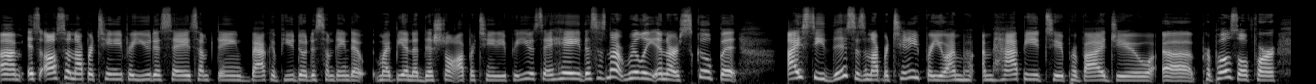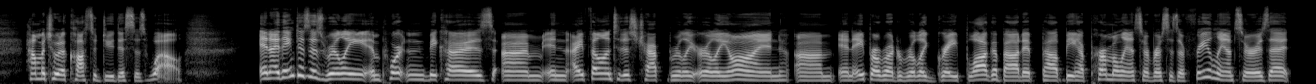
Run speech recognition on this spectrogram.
Um, it's also an opportunity for you to say something back if you notice something that might be an additional opportunity for you say, hey, this is not really in our scope, but I see this as an opportunity for you. I'm I'm happy to provide you a proposal for how much it would cost to do this as well and I think this is really important because, um, and I fell into this trap really early on. Um, and April wrote a really great blog about it, about being a permalancer versus a freelancer. Is that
